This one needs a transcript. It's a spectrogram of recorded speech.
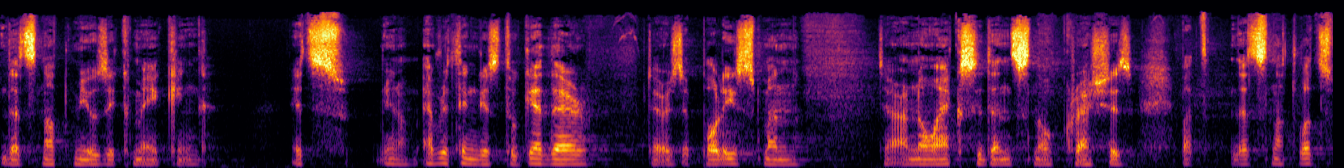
that's not music making. It's, you know, everything is together, there is a policeman, there are no accidents, no crashes, but that's not what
